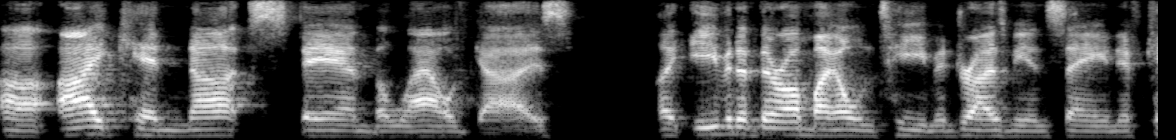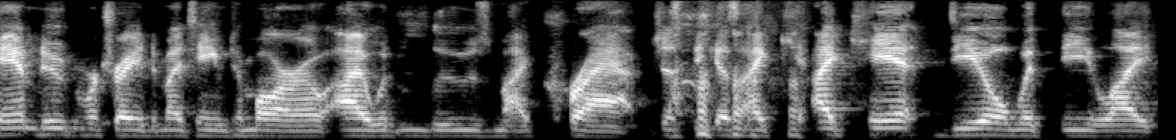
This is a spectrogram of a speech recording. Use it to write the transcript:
uh, I cannot stand the loud guys like even if they're on my own team, it drives me insane. If Cam Newton were traded to my team tomorrow, I would lose my crap just because I can't, I can't deal with the like.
